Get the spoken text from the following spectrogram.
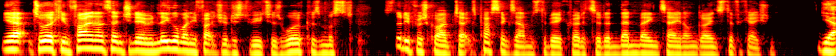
Yeah, to work in finance, engineering, legal, manufacturer, distributors, workers must study prescribed text, pass exams to be accredited, and then maintain ongoing certification. Yeah,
